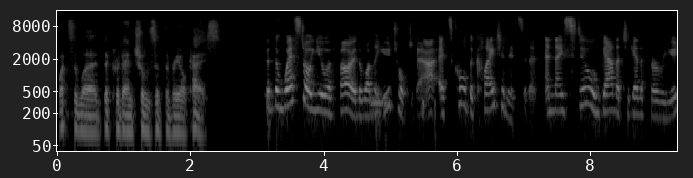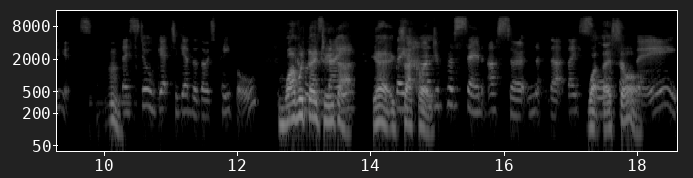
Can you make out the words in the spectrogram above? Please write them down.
what's the word? The credentials of the real case. But the Westall UFO, the one that you talked about, it's called the Clayton incident, and they still gather together for reunions. Mm. They still get together those people. Why would they do they- that? Yeah, exactly. They hundred percent are certain that they saw What they saw. something,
